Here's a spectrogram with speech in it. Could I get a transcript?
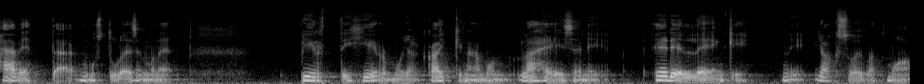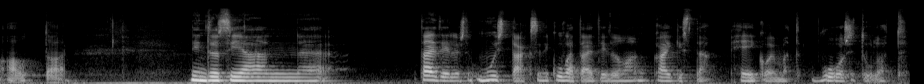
hävettää. Musta tulee semmoinen pirttihirmu ja kaikki nämä mun läheiseni edelleenkin niin jaksoivat mua auttaa. Niin tosiaan äh, taiteilijoista muistaakseni kuvataiteilijoilla on kaikista heikoimmat vuositulot.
